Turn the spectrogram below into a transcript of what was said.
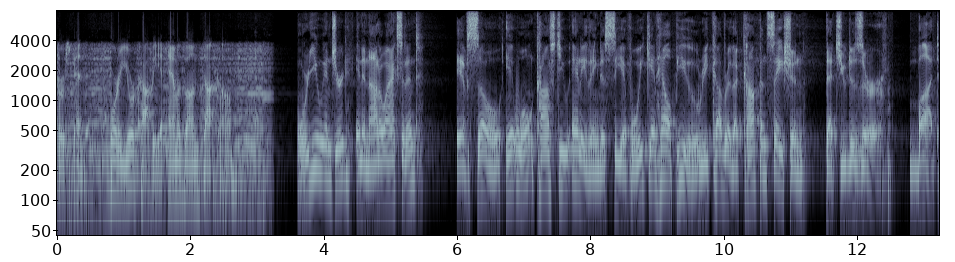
first penned it. Order your copy at Amazon.com. Were you injured in an auto accident? If so, it won't cost you anything to see if we can help you recover the compensation that you deserve. But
